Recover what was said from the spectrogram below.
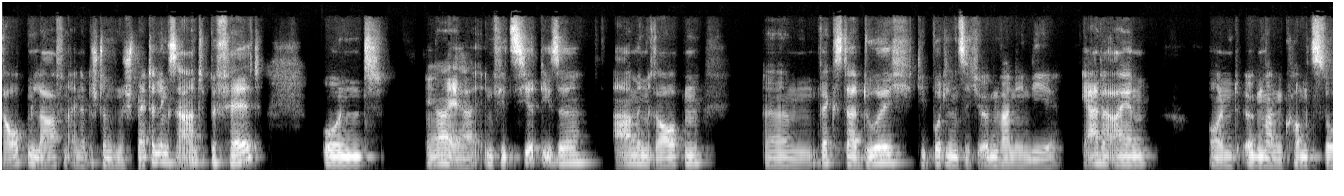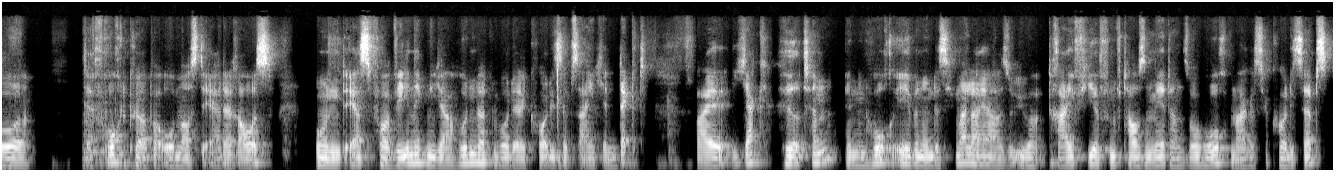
Raupenlarven einer bestimmten Schmetterlingsart befällt. Und ja, er infiziert diese armen Raupen, ähm, wächst da durch, die buddeln sich irgendwann in die Erde ein und irgendwann kommt so der Fruchtkörper oben aus der Erde raus. Und erst vor wenigen Jahrhunderten wurde der Cordyceps eigentlich entdeckt, weil Jackhirten in den Hochebenen des Himalaya, also über drei, vier, 5.000 Metern, so hoch mag es der Cordyceps,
